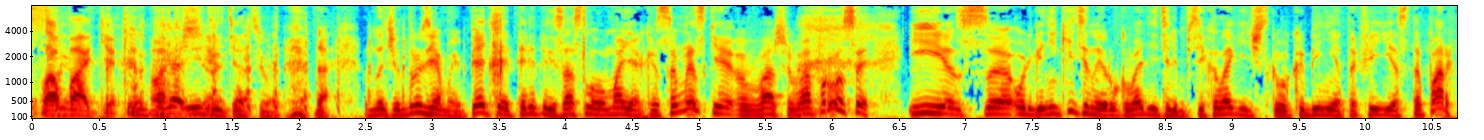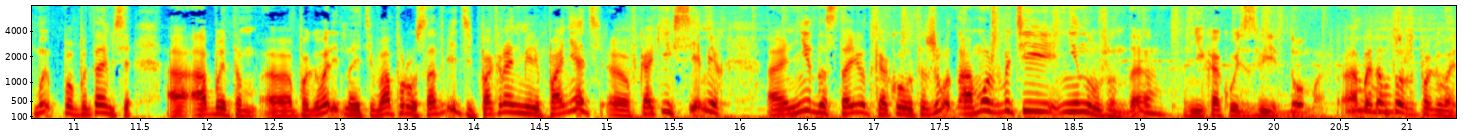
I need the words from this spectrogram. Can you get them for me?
собаки. Идите отсюда. Да. Значит, друзья мои, 5533 со словом «Маяк» смски, ваши вопросы. И с Ольгой Никитиной, руководителем психологического кабинета «Фиеста Парк», мы попытаемся а, об этом а, поговорить, на эти вопросы ответить, по крайней мере, понять, а, в каких семьях не достает какого-то животного, а может быть и не нужен, да, никакой зверь дома. Об этом тоже поговорим.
